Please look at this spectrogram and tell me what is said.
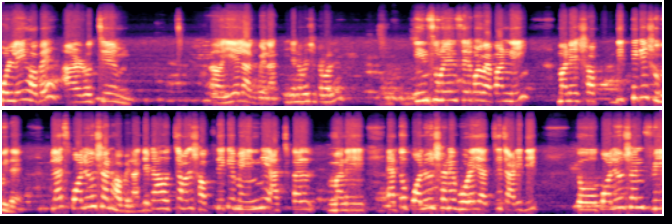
পরলেই হবে আর হচ্ছে ইয়ে লাগবে না, কি যেন সেটা বলে? ইন্স্যুরেন্সের কোনো ব্যাপার নেই মানে সব দিক থেকেই সুবিধা। প্লাস পলিউশন হবে না, যেটা হচ্ছে আমাদের সব থেকে মেইনলি আজকাল মানে এত পলিউশনে ভরে যাচ্ছে চারিদিক। তো পলিউশন ফ্রি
